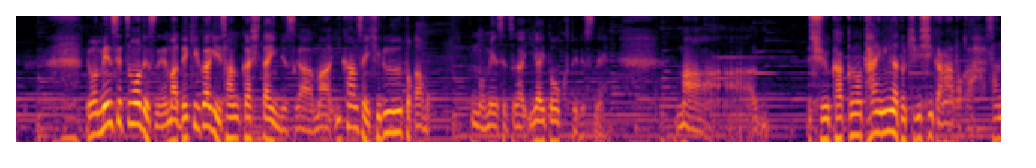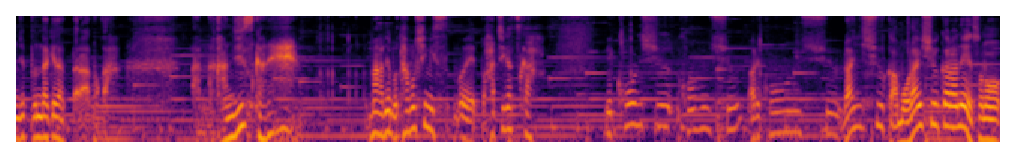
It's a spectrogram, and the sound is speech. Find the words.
でも面接もですね、まあ、できる限り参加したいんですが、まあ、いかんせん昼とかもの面接が意外と多くてですね、まあ、収穫のタイミングだと厳しいかなとか、30分だけだったらとか、あんな感じですかね。まあでも楽しみっす。えっと、8月か。で、今週、今週？あれ、今週、来週か。もう来週からね、その、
